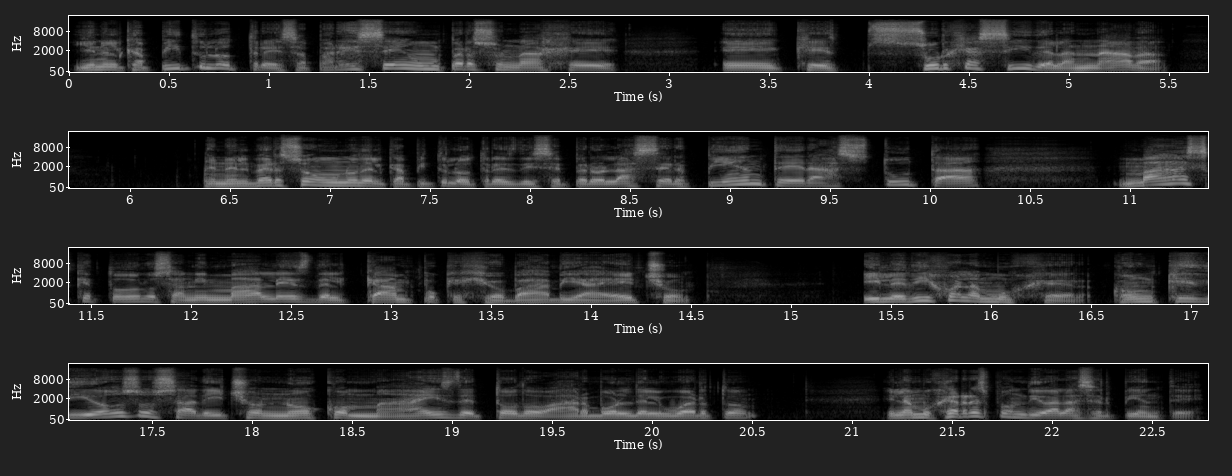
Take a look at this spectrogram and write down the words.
y en el capítulo 3 aparece un personaje eh, que surge así de la nada. En el verso 1 del capítulo 3 dice, pero la serpiente era astuta más que todos los animales del campo que Jehová había hecho. Y le dijo a la mujer, ¿con qué Dios os ha dicho no comáis de todo árbol del huerto? Y la mujer respondió a la serpiente,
